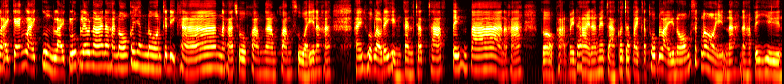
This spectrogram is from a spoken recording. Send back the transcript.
หลายแก๊งหลายกลุ่มหลายกลุ่มแล้วนะนะคะ น้องก็ยังนอนกระดิกหางนะคะ โชว์ความงามความสวยนะคะ ให้พวกเราได้เห็นกันชัดๆเต็มตานะคะ ก็พลาดไม่ได้นะแม่จ๋าก็จะไปกระทบไหล่น้องสักหน่อยนะนะคะ ไปยืน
